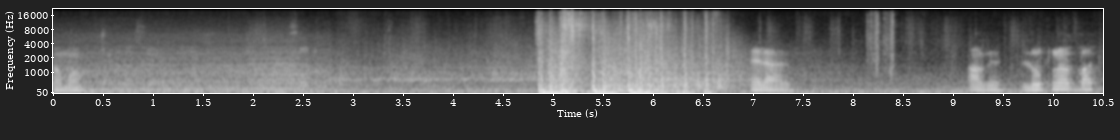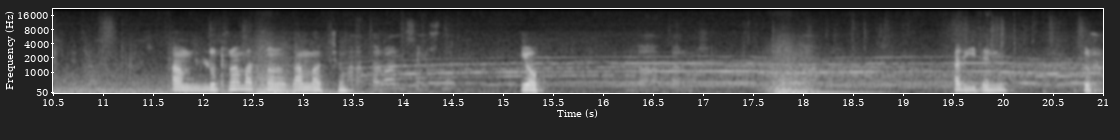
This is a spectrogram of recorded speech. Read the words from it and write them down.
Tamam. Helal. Abi lootuna bak. Tamam lootuna bak sonra ben bakacağım. Anahtar var mı senin üstünde? Yok. Hadi gidelim. Dur.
